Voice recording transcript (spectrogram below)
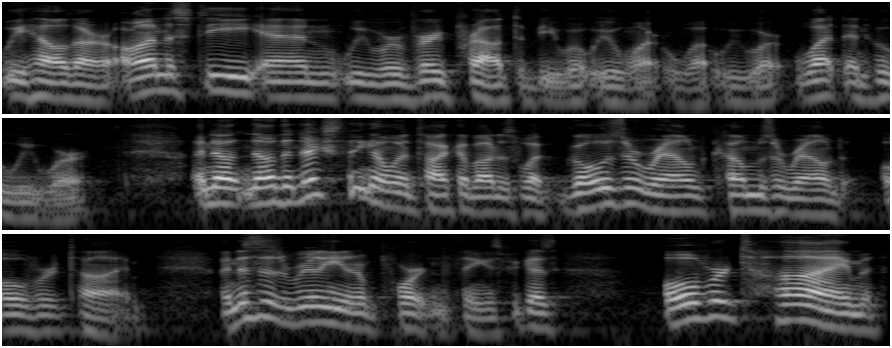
we held our honesty, and we were very proud to be what we were, what we were, what and who we were. And now now the next thing I want to talk about is what goes around comes around over time, and this is really an important thing, is because over time.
